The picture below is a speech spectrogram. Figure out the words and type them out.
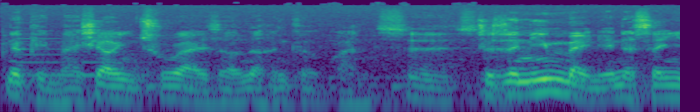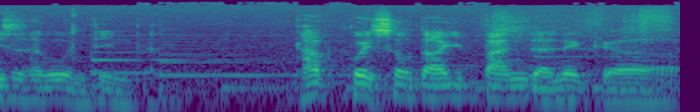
那品牌效应出来的时候，那很可观，是，是，就是你每年的生意是很稳定的，它不会受到一般的那个。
